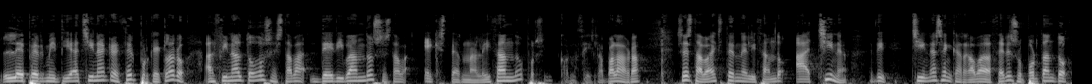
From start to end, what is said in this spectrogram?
le permitía a China crecer porque, claro, al final todo se estaba derivando, se estaba externalizando, por si conocéis la palabra, se estaba externalizando a China. Es decir, China se encargaba de hacer eso. Por tanto,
